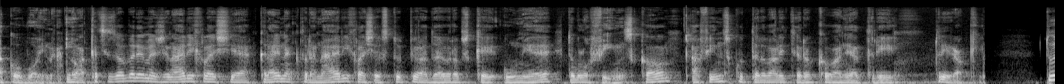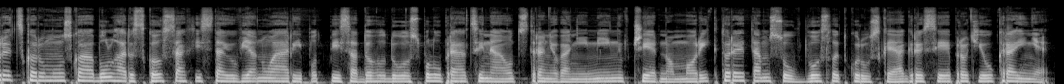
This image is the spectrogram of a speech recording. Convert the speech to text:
ako vojna. No a keď si zoberieme, že najrychlejšia krajina, ktorá najrychlejšie vstúpila do Európskej únie, to bolo Fínsko a Fínsku trvali tie rokovania 3, 3 roky. Turecko, Rumúnsko a Bulharsko sa chystajú v januári podpísať dohodu o spolupráci na odstraňovaní mín v Čiernom mori, ktoré tam sú v dôsledku ruskej agresie proti Ukrajine.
